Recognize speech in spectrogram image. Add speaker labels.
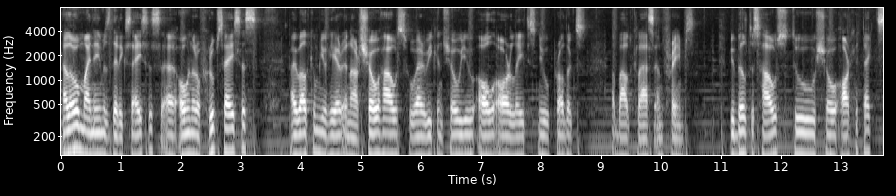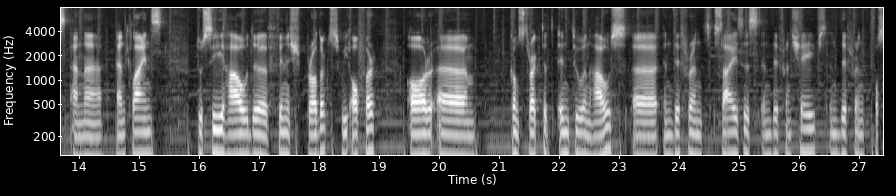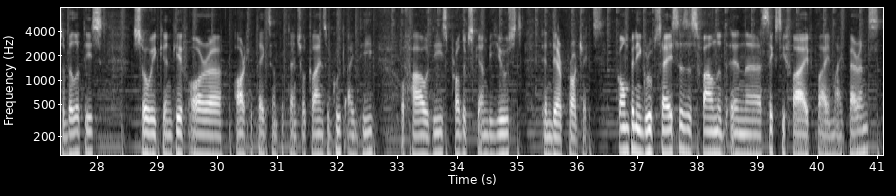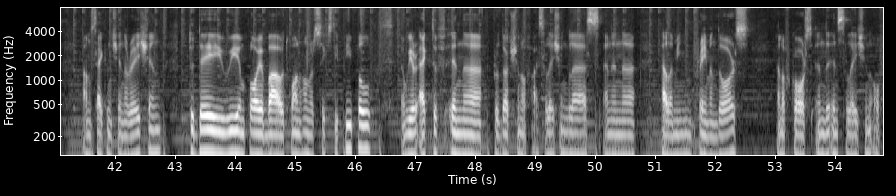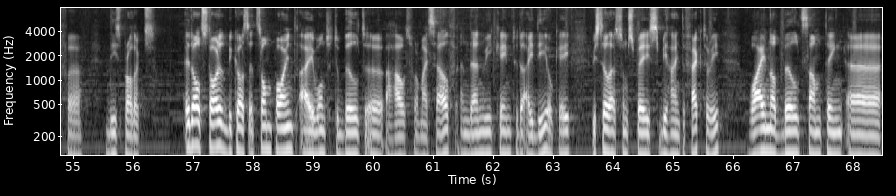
Speaker 1: Hello, my name is Dirk Ceyssens, uh, owner of Group Ceyssens. I welcome you here in our show house where we can show you all our latest new products about glass and frames. We built this house to show architects and, uh, and clients to see how the finished products we offer are um, constructed into a house uh, in different sizes, in different shapes, in different possibilities so we can give our uh, architects and potential clients a good idea of how these products can be used in their projects. Company Group Ceyssens is founded in uh, 65 by my parents. I'm second generation. Today we employ about 160 people and we are active in uh, production of isolation glass and in uh, aluminium frame and doors and of course in the installation of uh, these products. It all started because at some point I wanted to build uh, a house for myself and then we came to the idea, okay, we still have some space behind the factory, why not build something uh,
